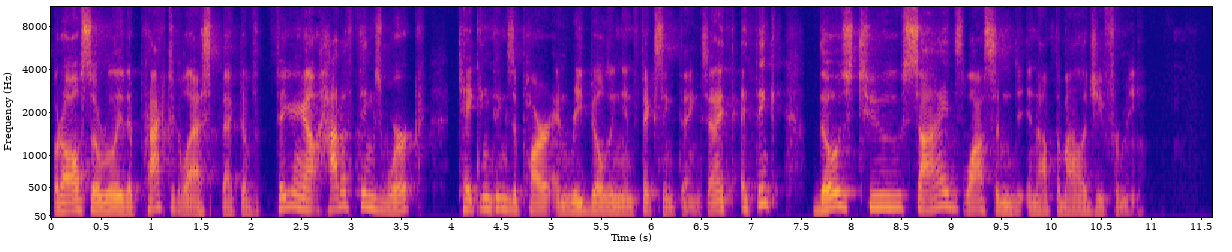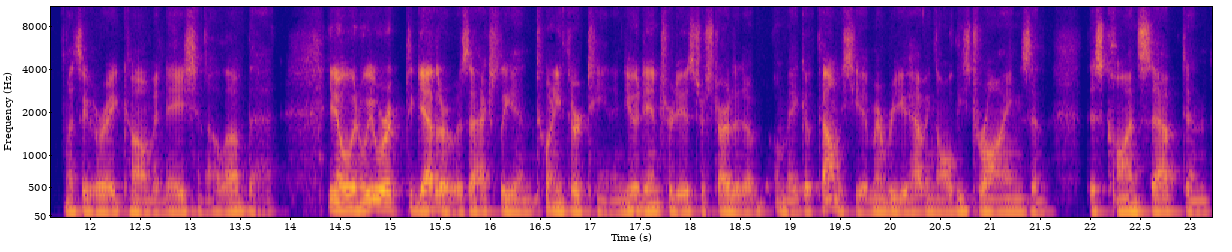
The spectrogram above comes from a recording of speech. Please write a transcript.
but also really the practical aspect of figuring out how do things work, taking things apart and rebuilding and fixing things. And I, th- I think those two sides blossomed in ophthalmology for me. That's a great combination. I love that. You know, when we worked together, it was actually in 2013, and you had introduced or started a Omega Ophthalmics. You remember you having all these drawings and this concept, and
